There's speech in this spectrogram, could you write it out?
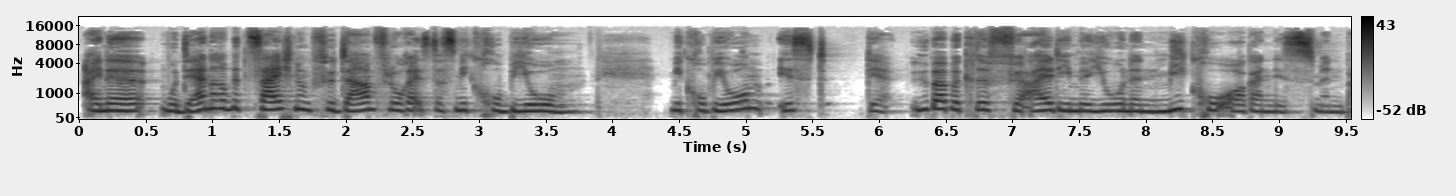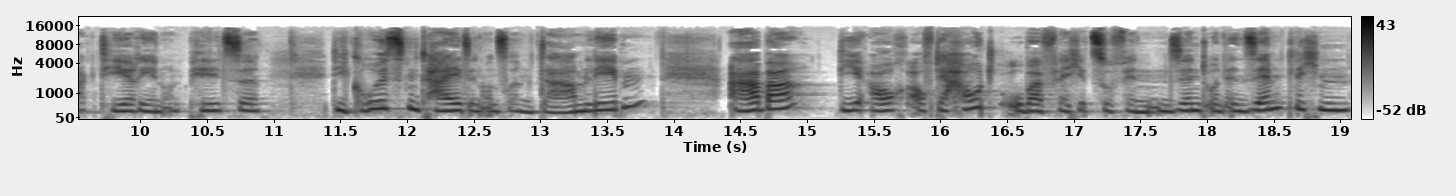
Eine modernere Bezeichnung für Darmflora ist das Mikrobiom. Mikrobiom ist der Überbegriff für all die Millionen Mikroorganismen, Bakterien und Pilze, die größtenteils in unserem Darm leben, aber die auch auf der Hautoberfläche zu finden sind und in sämtlichen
